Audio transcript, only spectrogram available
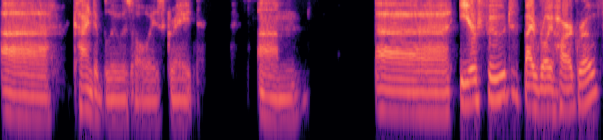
uh, Kind of Blue is always great. Um, uh, Ear Food by Roy Hargrove.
